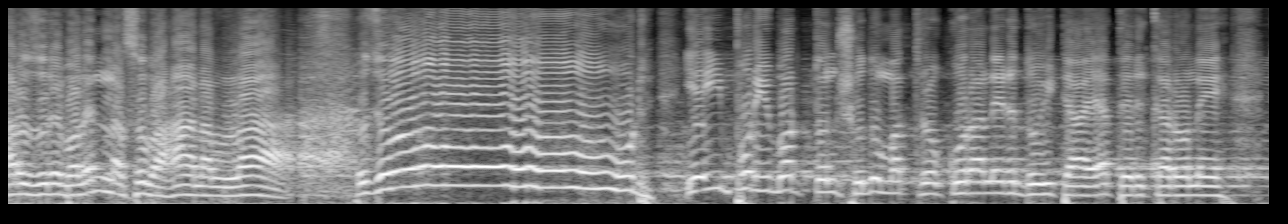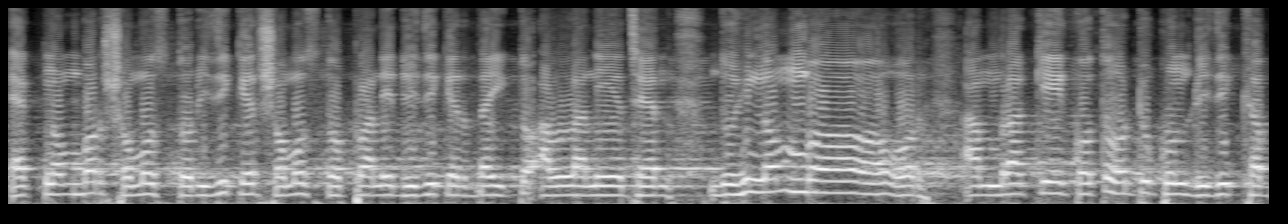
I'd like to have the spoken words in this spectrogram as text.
আরও জোরে বলেন না সুবাহান আল্লাহ হুজুর! এই পরিবর্তন শুধুমাত্র কোরআনের দুইটা আয়াতের কারণে। এক নম্বর, সমস্ত রিজিকের, সমস্ত প্রাণীর রিজিকের দায়িত্ব আল্লাহ নিয়েছেন। দুই নম্বর, আমরা কে কতটুকুন রিজিক খাব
